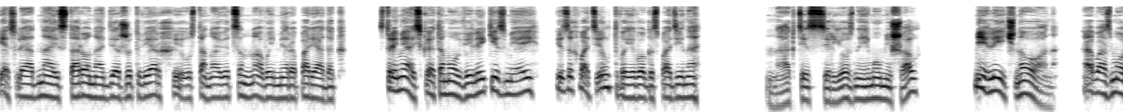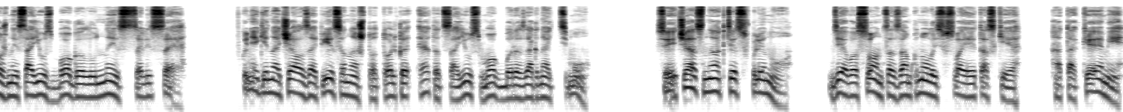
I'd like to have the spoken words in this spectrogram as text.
если одна из сторон одержит верх и установится новый миропорядок. Стремясь к этому, великий змей и захватил твоего господина. Нактис серьезно ему мешал? Не лично он, а возможный союз бога Луны с Солисе. В книге «Начал» записано, что только этот союз мог бы разогнать тьму. Сейчас Нактис в плену. Дева Солнца замкнулась в своей тоске, а Такеми...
